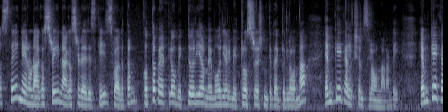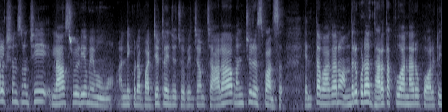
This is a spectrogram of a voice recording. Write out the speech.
నమస్తే నేను నాగశ్రీ నాగశ్రీ డైరీస్కి స్వాగతం. కొత్తపేటలో విక్టోరియా మెమోరియల్ మెట్రో స్టేషన్కి దగ్గరలో ఉన్న ఎంకే కలెక్షన్స్లో ఉన్నానండి. ఎంకే కలెక్షన్స్ నుంచి లాస్ట్ వీడియో మేము అన్నీ కూడా బడ్జెట్ రేంజ్ చూపించాం. చాలా మంచి రెస్పాన్స్. ఎంత బాగానో అందరూ కూడా ధర తక్కువ అన్నారు. క్వాలిటీ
